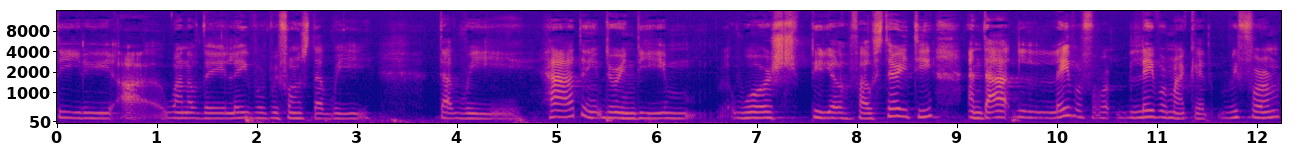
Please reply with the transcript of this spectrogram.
the uh, one of the labor reforms that we that we had in, during the um, worst period of austerity, and that labor labor market reform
